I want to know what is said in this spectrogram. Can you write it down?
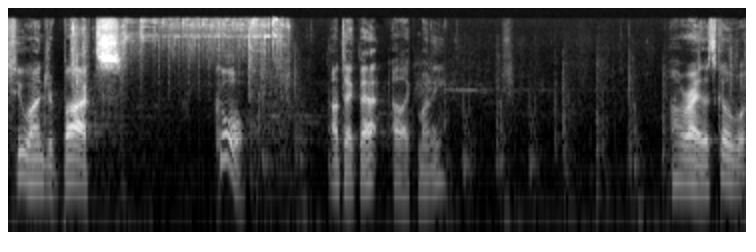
200 bucks. Cool. I'll take that. I like money. All right, let's go.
